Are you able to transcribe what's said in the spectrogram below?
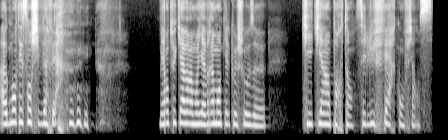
augmenter son chiffre d'affaires. Mais en tout cas, vraiment, il y a vraiment quelque chose euh, qui, qui est important, c'est de lui faire confiance.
